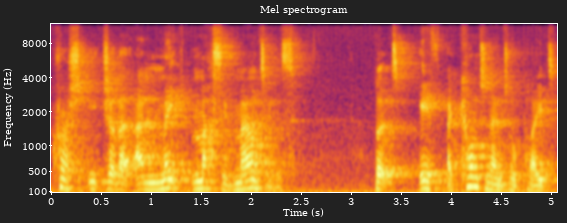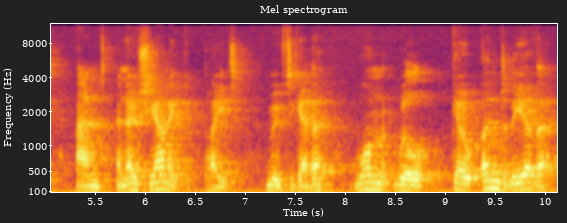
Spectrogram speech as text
crush each other and make massive mountains. But if a continental plate and an oceanic plate move together, one will go under the other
